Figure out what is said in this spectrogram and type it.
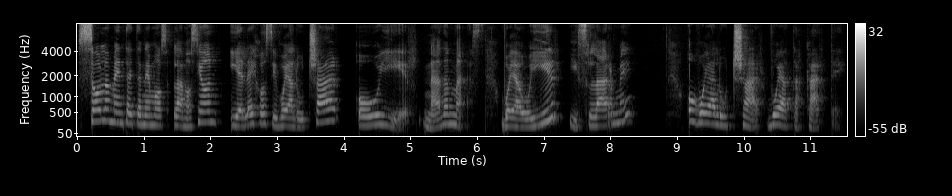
solamente tenemos la emoción y elejo si voy a luchar o huir, nada más. Voy a huir, aislarme o voy a luchar, voy a atacarte.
